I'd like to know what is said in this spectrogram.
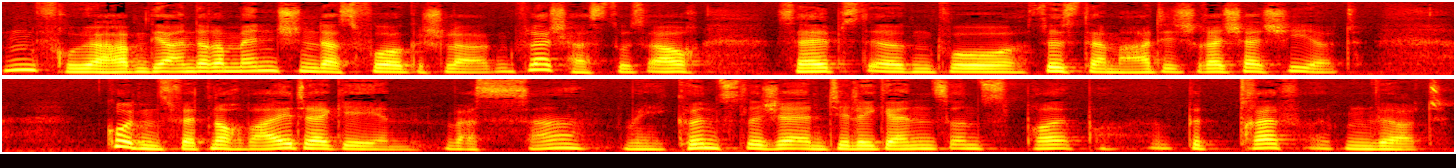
Hm, früher haben dir andere Menschen das vorgeschlagen. Vielleicht hast du es auch selbst irgendwo systematisch recherchiert. Gut, und es wird noch weitergehen, was wie künstliche Intelligenz uns betreffen wird.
